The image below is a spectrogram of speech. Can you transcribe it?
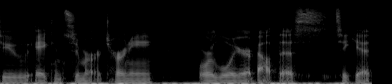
to a consumer attorney or lawyer about this to get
